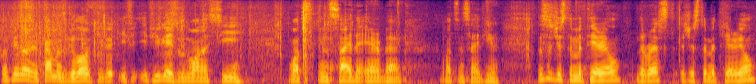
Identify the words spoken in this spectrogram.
Let me know in the comments below if you if if you guys would want to see what's inside the airbag, what's inside here. this is just a material the rest is just a material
